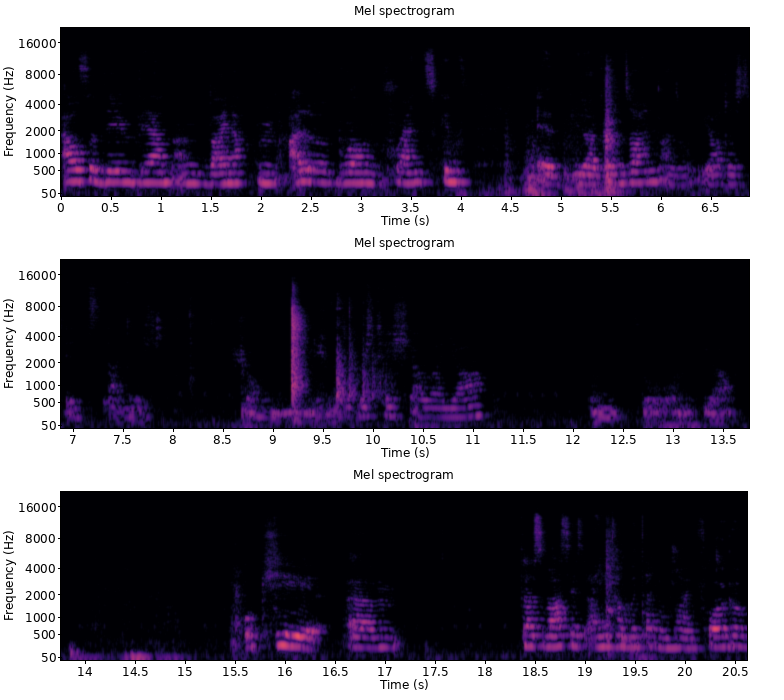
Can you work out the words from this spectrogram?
außerdem werden an Weihnachten alle Brown Friends Skins äh, wieder drin sein. Also ja, das ist jetzt eigentlich schon nicht mehr so wichtig, aber ja. Und so und ja. Okay, ähm, das war es jetzt eigentlich schon mit der normalen Folge.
